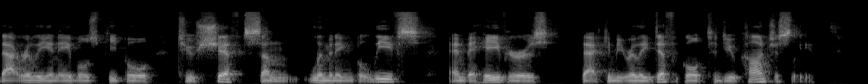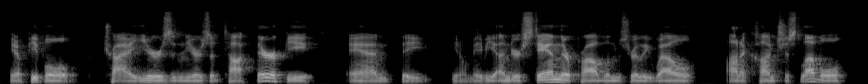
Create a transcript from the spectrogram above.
that really enables people to shift some limiting beliefs and behaviors that can be really difficult to do consciously. You know, people try years and years of talk therapy and they, you know, maybe understand their problems really well on a conscious level,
